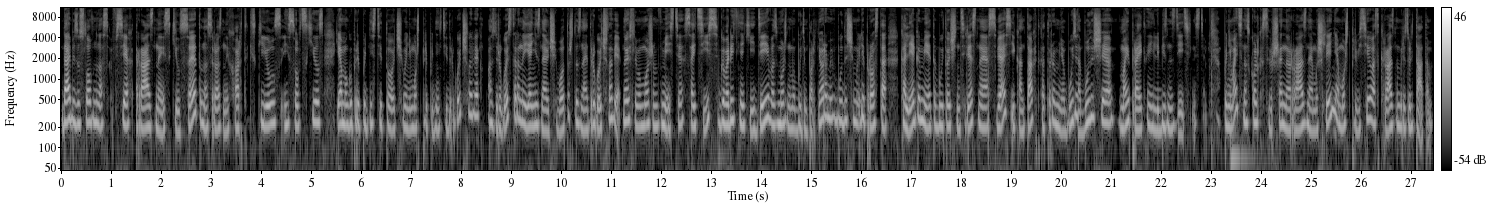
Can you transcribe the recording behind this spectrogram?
Да, безусловно, у нас всех разные скиллсет, у нас разные hard skills и soft skills. Я могу преподнести то, чего не может преподнести другой человек, а с другой стороны, я не знаю чего-то, что знает другой человек. Но если мы можем вместе сойтись, говорить некие идеи, возможно, мы будем партнерами в будущем или просто коллегами, это будет очень интересная связь и контакт, который у меня будет на будущее в моей проектной или бизнес-деятельности. Понимаете, насколько совершенно разное мышление может привести вас к разным результатам.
